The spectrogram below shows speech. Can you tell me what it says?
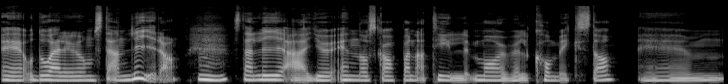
Eh, och då är det om Stan Lee då. Stan Lee är ju en av skaparna till Marvel Comics då. Ehm,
